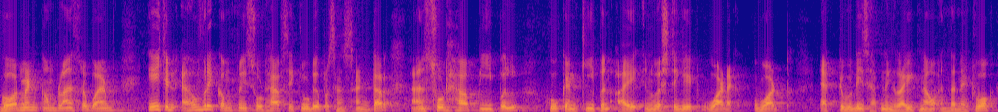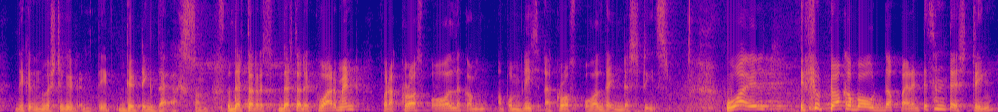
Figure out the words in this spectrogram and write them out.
government compliance requirement, each and every company should have security operations center and should have people who can keep an eye, investigate what, what activities happening right now in the network they can investigate and they, they take the action. So that's the that's the requirement for across all the com companies across all the industries. While if you talk about the penetration testing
